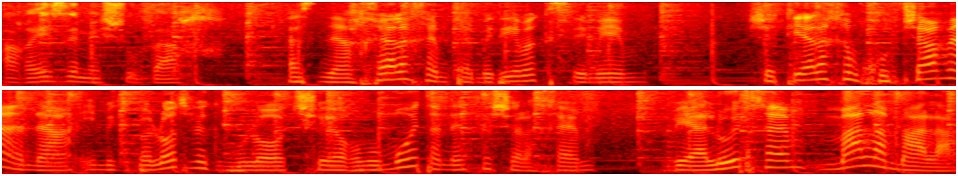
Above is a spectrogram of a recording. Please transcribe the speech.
הרי זה משובח. אז נאחל לכם תלמידים מקסימים, שתהיה לכם חופשה מהנה עם מגבלות וגבולות שירוממו את הנפש שלכם ויעלו אתכם מעלה-מעלה,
